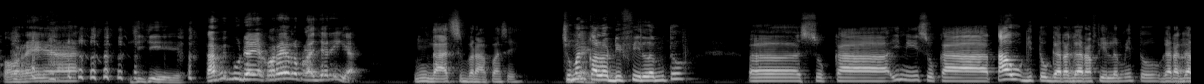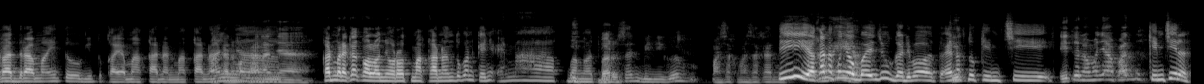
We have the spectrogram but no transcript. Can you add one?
Korea. Iya. Tapi budaya Korea lo pelajari nggak? nggak seberapa sih. Cuman Enggak ya? kalau di film tuh eh, suka ini suka tahu gitu gara-gara film itu, gara-gara drama itu gitu kayak makanan makanannya. Makan makanannya. Kan mereka kalau nyorot makanan tuh kan kayaknya enak Ih, banget. gitu. barusan bini gue masak masakan. Iya kan aku Korea. nyobain juga di bawah tuh. Enak tuh kimchi, Itu namanya apa tuh? kimcil,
